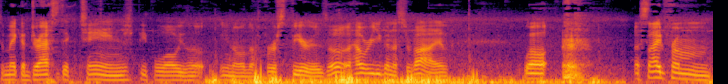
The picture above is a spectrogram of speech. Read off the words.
to make a drastic change, people always, uh, you know, the first fear is, oh, how are you going to survive? Well, aside from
